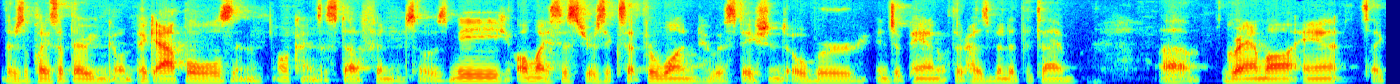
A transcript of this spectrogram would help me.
there's a place up there you can go and pick apples and all kinds of stuff. And so it was me, all my sisters, except for one who was stationed over in Japan with her husband at the time, uh, grandma, aunt. It's like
